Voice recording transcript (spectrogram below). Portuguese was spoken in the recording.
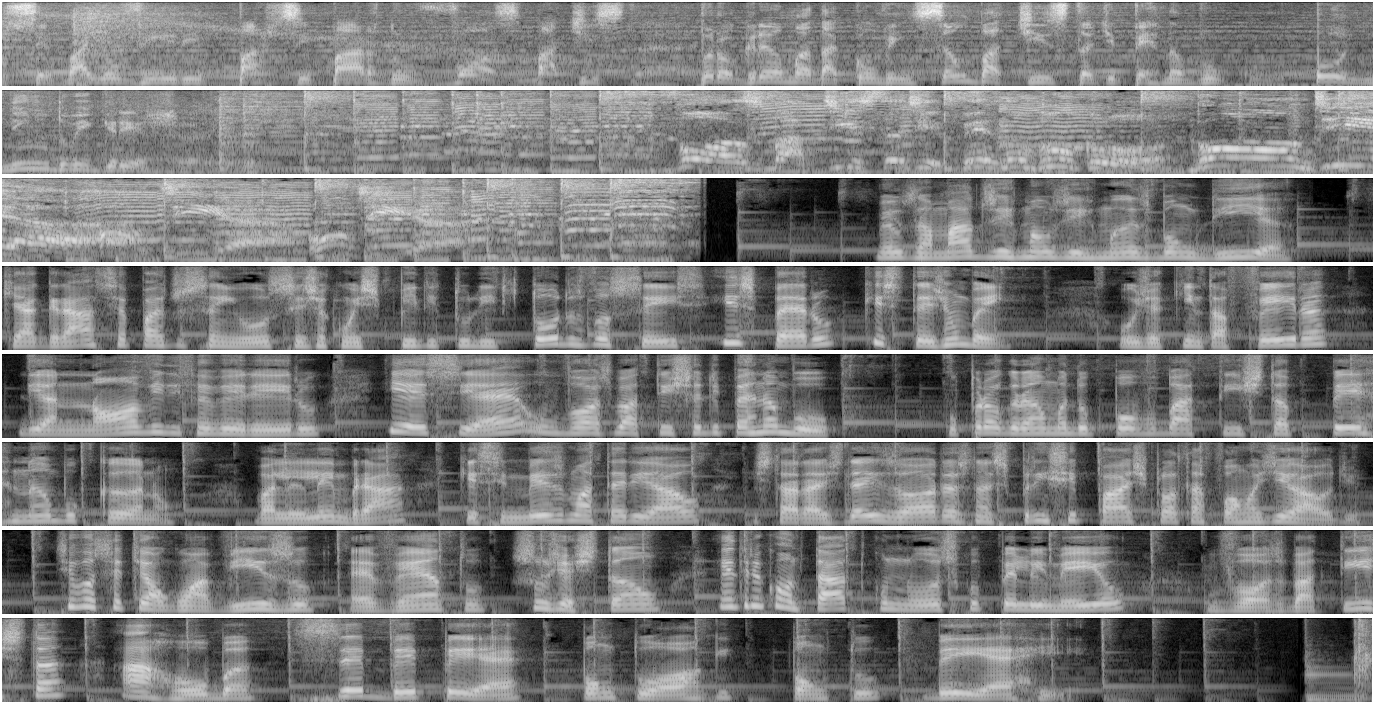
Você vai ouvir e participar do Voz Batista, programa da Convenção Batista de Pernambuco, unindo igreja. Voz Batista de Pernambuco, bom dia! Bom dia, bom dia! Meus amados irmãos e irmãs, bom dia! Que a graça e a paz do Senhor seja com o espírito de todos vocês e espero que estejam bem. Hoje é quinta-feira, dia 9 de fevereiro, e esse é o Voz Batista de Pernambuco, o programa do povo batista pernambucano. Vale lembrar que esse mesmo material estará às 10 horas nas principais plataformas de áudio. Se você tem algum aviso, evento, sugestão, entre em contato conosco pelo e-mail vozbatista@cbpe.org.br.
